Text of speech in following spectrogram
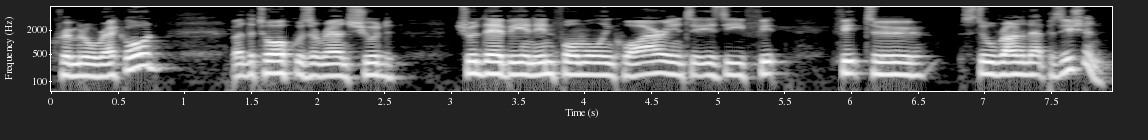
criminal record. But the talk was around should should there be an informal inquiry into is he fit fit to still run in that position?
